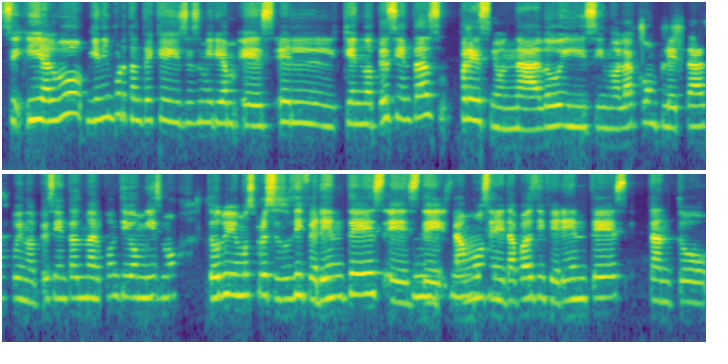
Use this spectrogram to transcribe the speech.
Sí, y algo bien importante que dices, Miriam, es el que no te sientas presionado y si no la completas, pues no te sientas mal contigo mismo. Todos vivimos procesos diferentes, este, estamos en etapas diferentes, tanto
